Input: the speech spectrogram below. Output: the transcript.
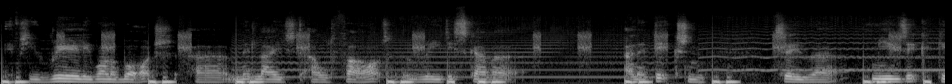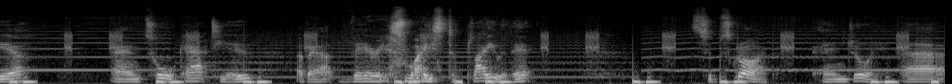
if you really want to watch middle-aged old fart rediscover an addiction to uh, music gear and talk at you about various ways to play with it, subscribe, enjoy. Uh,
